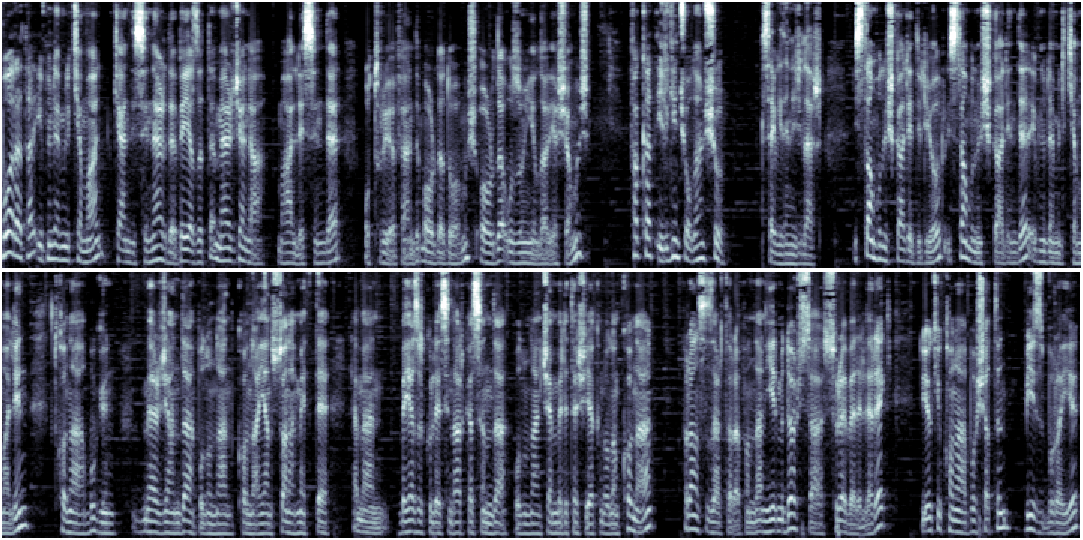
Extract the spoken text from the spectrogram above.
Bu arada İbnül Emil Kemal kendisi nerede? Beyazıt'ta Mercena mahallesinde oturuyor efendim. Orada doğmuş, orada uzun yıllar yaşamış. Fakat ilginç olan şu sevgili dinleyiciler. İstanbul işgal ediliyor. İstanbul işgalinde İbnül Emil Kemal'in konağı bugün Mercan'da bulunan konağı yani Sultanahmet'te hemen Beyazıt Kulesi'nin arkasında bulunan Çemberi Taşı yakın olan konağı Fransızlar tarafından 24 saat süre verilerek diyor ki konağı boşaltın biz burayı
